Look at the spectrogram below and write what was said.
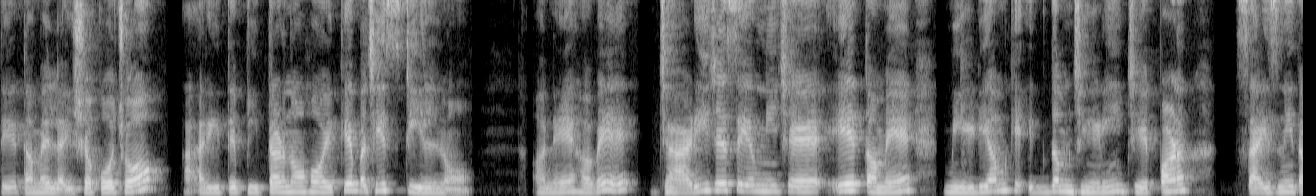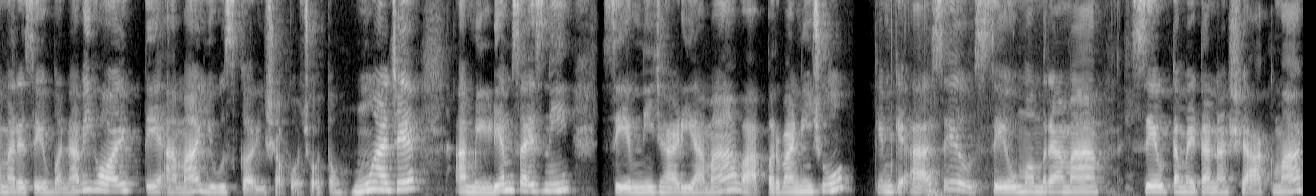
તે તમે લઈ શકો છો. આ રીતે પિત્તળનો હોય કે પછી સ્ટીલનો. અને હવે જાડી જે સેવની છે, એ તમે મીડિયમ કે એકદમ ઝીણી જે પણ સાઇઝની તમારે સેવ બનાવી હોય, તે આમાં યુઝ કરી શકો છો. તો હું આજે આ મીડિયમ સાઇઝની સેવની જાળી આમાં વાપરવાની છું. કેમ કે આ સેવ સેવ મમરામાં સેવ ટમેટાના શાકમાં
